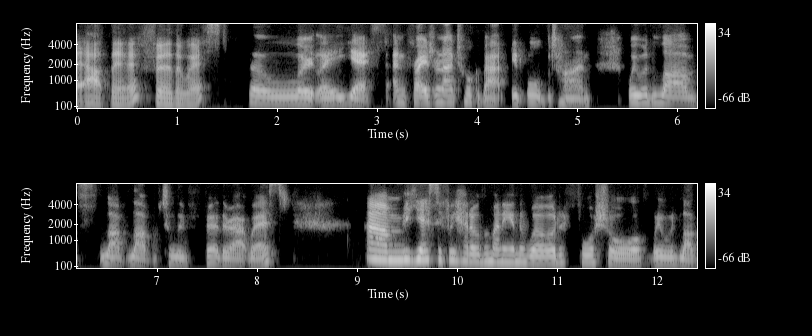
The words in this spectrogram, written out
Out there further west? Absolutely, yes. And Fraser and I talk about it all the time. We would love, love, love to live further out west. Um, yes, if we had all the money in the world, for sure, we would love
